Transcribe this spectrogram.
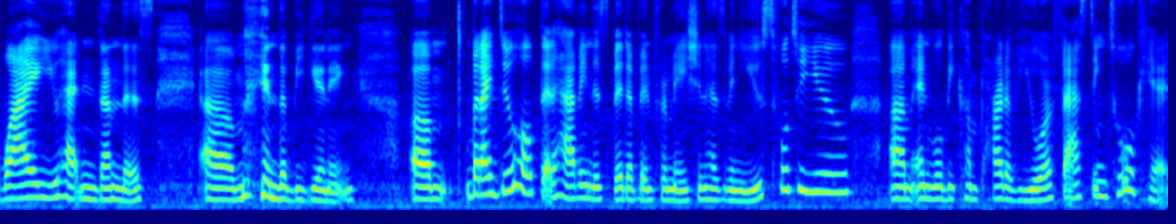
why you hadn't done this um, in the beginning. Um, but I do hope that having this bit of information has been useful to you um, and will become part of your fasting toolkit.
